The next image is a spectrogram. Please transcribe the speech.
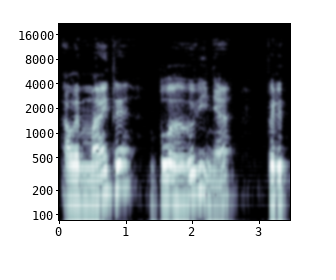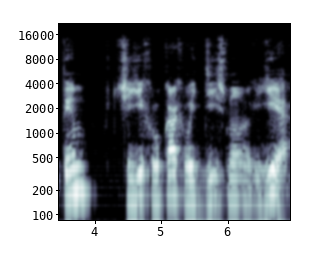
але майте благовіння перед тим, в чиїх руках ви дійсно є,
